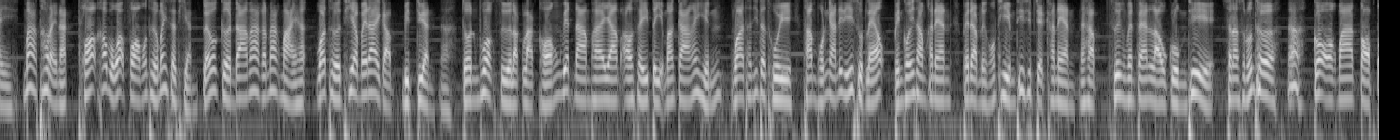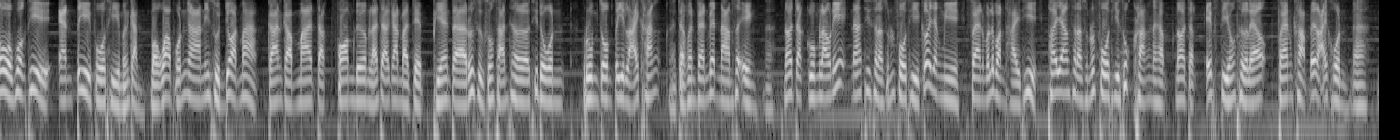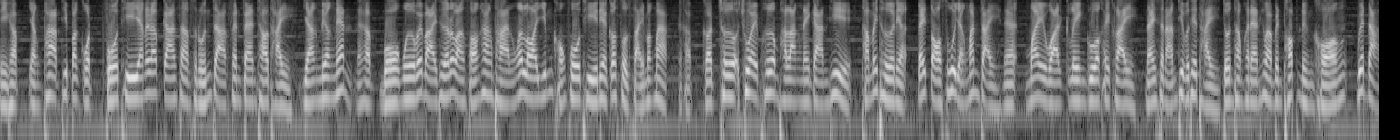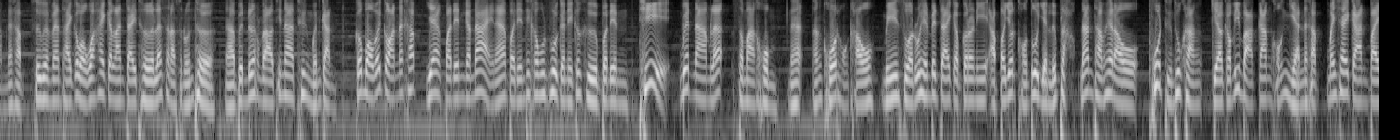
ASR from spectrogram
มากเท่าไหร่นัก เพราะเขาบอกว่าฟอร์มของเธอไม่เสถียรแล้วก็เกิดดราม่ากันมากมายฮะว่าเธอเทียบไม่ได้กับบิดเจียนนะจนพวกสื่อหลักๆ ของเวียดนามพยายามเอาสถิติมากางให้เห็น ว่าทันทิตาทุยทำผลงานได้ดีที่สุดแล้ว เป็นคนที่ทำคะแนนเป็นอันดับหนึ่งของทีมที่ 17 คะแนนนะครับซึ่งแฟนๆเรากลุ่มที่สนับสนุนเธอนะก็ออกมาตอบโต้พวกที่แอนตี้โฟทีเหมือนกัน บอกว่าผลงานนี้สุดยอดมาก การกลับมาจากฟอร์มเดิมหลังจากอาการบาดเจ็บ เพียงแต่รู้สึกสงสารเธอที่โดนรุมโจมตีหลายครั้ง จากแฟนๆเวียดนามซะเองนะนอกจากกลุ่มเหล่านี้นะที่สนับสนุนโฟทีก็ยังมีแฟนวอลเลย์บอลไทยที่พยายามสนับสนุนโฟทีทุกครั้งนะครับ นอกจาก FC ของเธอแล้วแฟนคลับได้หลายคนนะนี่ครับ อย่างภาพที่ปรากฏโฟทียังได้รับการสนับสนุนจากแฟนๆชาวไทย อย่างเนืองแน่นนะครับโบกมือบายบายเธอระหว่างสองข้างทางแล้วรอยยิ้มของโฟทีเนี่ยก็สดใสมากๆนะครับก็เชื่อช่วยเพิ่มพลังในการที่ทำให้เธอเนี่ยได้ต่อสู้อย่างมั่นใจนะไม่หวาดเกรงกลัวใครๆ ในสนามที่ประเทศไทย จนทำคะแนนขึ้นมาเป็นท็อปหนึ่งของเวียดนามนะครับซึ่งแฟนๆไทยก็บอกว่าให้กำลังใจเธอและสนับสนุนเธอนะเป็นเรื่องราวที่น่าทึ่งเหมือนกัน ก็บอกไว้ก่อนนะครับ แยกประเด็นกันได้นะ ประเด็นที่เขาพูดพูดกันนี่ก็คือประเด็นที่เวียดนามและสมาคมนะฮะทั้งโค้ชของเขา มีส่วนรู้เห็นเป็นใจกับกรณีอัปยศของตู้เย็นหรือเปล่า นั่นทำให้เราพูดถึงทุกครั้ง เกี่ยวกับวิบากกรรมของเหยียนนะครับ ไม่ใช่การไป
